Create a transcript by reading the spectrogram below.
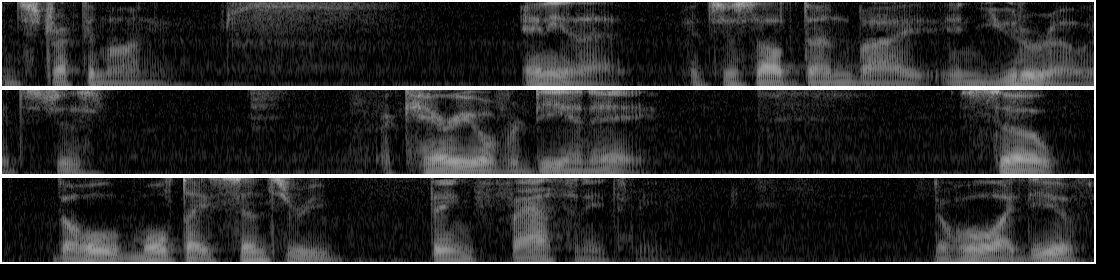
instruct him on any of that. It's just all done by in utero. It's just a carryover DNA. So the whole multi-sensory thing fascinates me. The whole idea of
